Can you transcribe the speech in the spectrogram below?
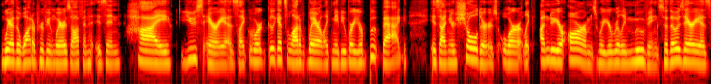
where the waterproofing wears off and is in high use areas like where it gets a lot of wear like maybe where your boot bag is on your shoulders or like under your arms where you're really moving. So those areas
